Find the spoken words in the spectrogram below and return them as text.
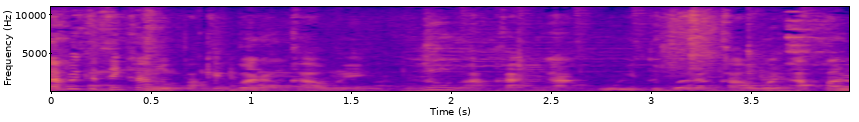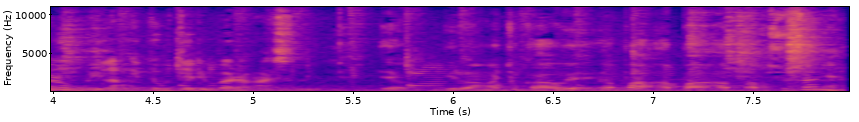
Tapi ketika lu pakai barang KW, lu akan ngaku itu barang KW apa lu bilang itu jadi barang asli? ya bilang aja KW apa apa apa, apa susahnya?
